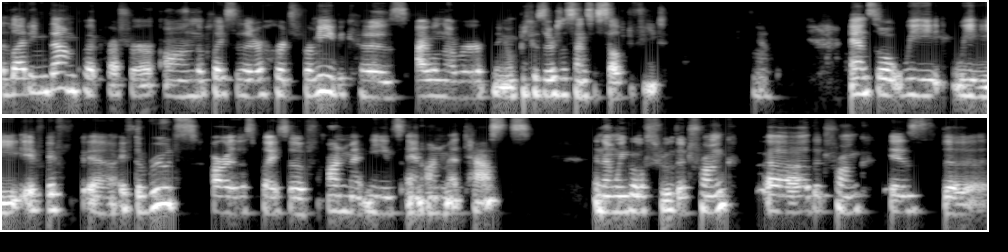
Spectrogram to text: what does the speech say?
letting them put pressure on the places that it hurts for me because I will never, you know, because there's a sense of self defeat. Yeah. And so we we if if uh, if the roots are this place of unmet needs and unmet tasks, and then we go through the trunk. Uh, the trunk is the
